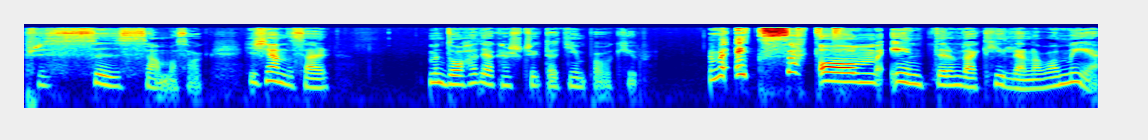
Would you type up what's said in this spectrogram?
precis samma sak. Jag kände så här, men då hade jag kanske tyckt att gympa var kul. Men exakt! Om inte de där killarna var med.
